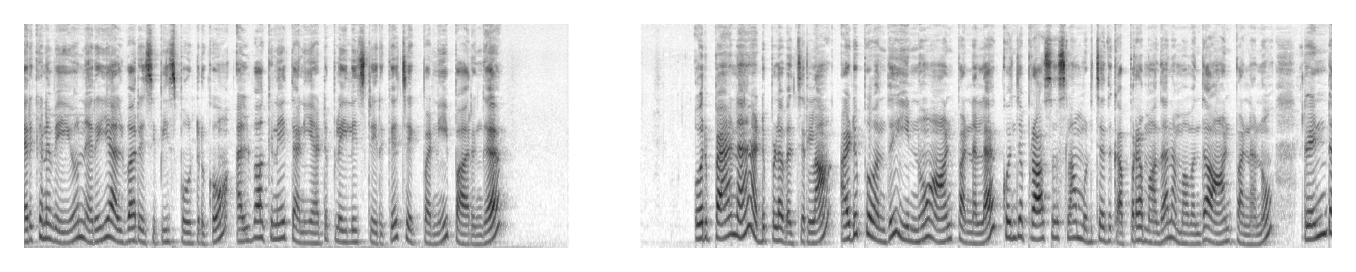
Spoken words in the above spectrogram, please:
ஏற்கனவேயும் நிறைய அல்வா ரெசிபீஸ் போட்டிருக்கோம். அல்வாக்குனே தனியாட்டு பிளேலிஸ்ட் இருக்குது செக் பண்ணி பாருங்கள் ஒரு பேனை அடுப்பில் வச்சிடலாம் அடுப்பு வந்து இன்னும் ஆன் பண்ணலை. கொஞ்சம் ப்ராசஸ்லாம் முடித்ததுக்கு அப்புறமா தான் நம்ம வந்து ஆன் பண்ணணும். ரெண்டு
